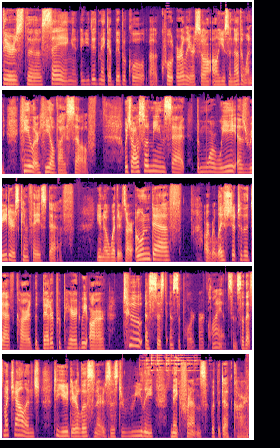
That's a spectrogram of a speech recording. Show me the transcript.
there's the saying, and you did make a biblical uh, quote earlier, so I'll, I'll use another one: "Healer, heal thyself," which also means that the more we as readers can face death, you know, whether it's our own death our relationship to the death card, the better prepared we are to assist and support our clients. And so that's my challenge to you, dear listeners, is to really make friends with the death card.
